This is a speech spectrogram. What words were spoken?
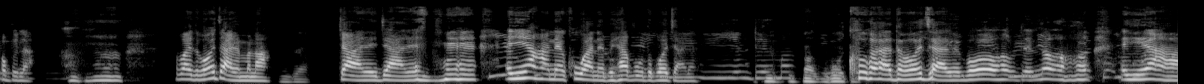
ဟုတ်ပြီလားဘဘသဘောကြတယ်မလားကြတယ်ကြတယ်အရင်ကဟာနဲ့ခုကနဲ့ဘယ်ဟာဖို့သဘောကြတယ်ခုကသဘောကြတယ်ဗောဟုတ်တယ်နော်အရင်ကဟာ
